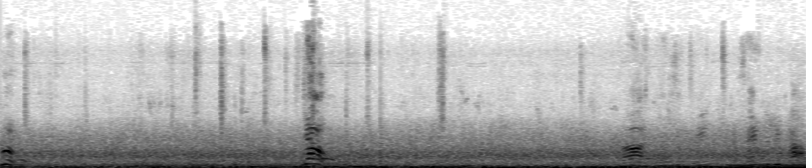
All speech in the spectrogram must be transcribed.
Blue. Yellow. Ah, there's a green. Same when you got.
